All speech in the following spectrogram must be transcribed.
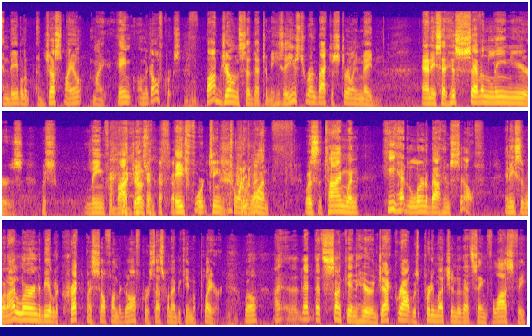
and be able to adjust my own my game on the golf course. Mm-hmm. Bob Jones said that to me. He said he used to run back to Stewart Maiden, and he said his seven lean years, which lean for Bob Jones from age 14 to 21, right. was the time when he had to learn about himself. And he said, when I learned to be able to correct myself on the golf course, that's when I became a player. Mm-hmm. Well, I, that, that sunk in here. And Jack Grout was pretty much into that same philosophy.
